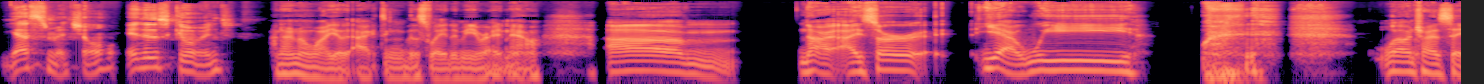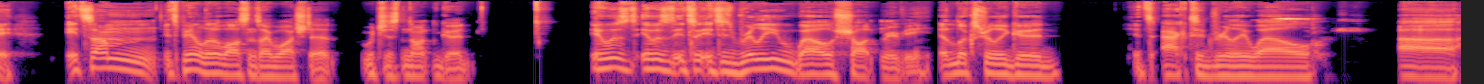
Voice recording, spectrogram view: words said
Yes, Mitchell, it is good. I don't know why you're acting this way to me right now. Um no, I saw yeah, we what I'm trying to say. It's um it's been a little while since I watched it, which is not good. It was it was it's a, it's a really well shot movie. It looks really good. It's acted really well. Uh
